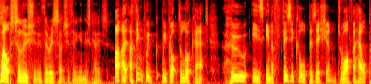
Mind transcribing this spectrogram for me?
well, solution if there is such a thing in this case. I, I, think we've we've got to look at who is in a physical position to offer help.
